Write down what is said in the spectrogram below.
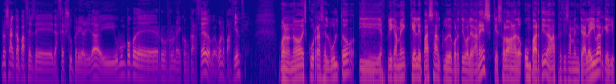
no sean capaces de, de hacer superioridad. Y hubo un poco de run run ahí con Carcedo, pero bueno, paciencia. Bueno, no escurras el bulto y explícame qué le pasa al Club Deportivo Leganés, que solo ha ganado un partido, además precisamente al Eibar, que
